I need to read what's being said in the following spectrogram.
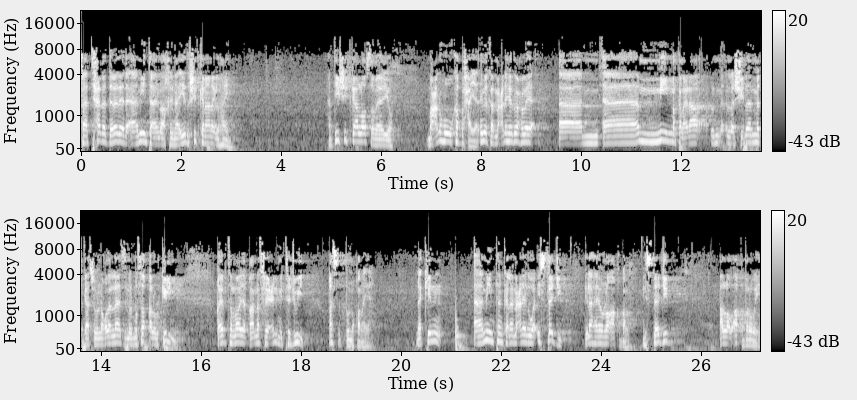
Faatixada dabadeeda aamiinta aynu ahrinaa iyadu shidkan aanay lahayn. Haddii shidkaa loo sameeyo macnuhu wuu ka baxaya iminka macnaheedu waxa weeye aamiin marka la shido madkaasi uu noqdo laazim almuthaqal lkilmi qaybta loo yaqaano fii cilmi tajwiid qasad buu noqonaya laakiin aamiintan kale macnaheedu waa istajib ilaahay noo aqbal istajib allow aqbal wey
